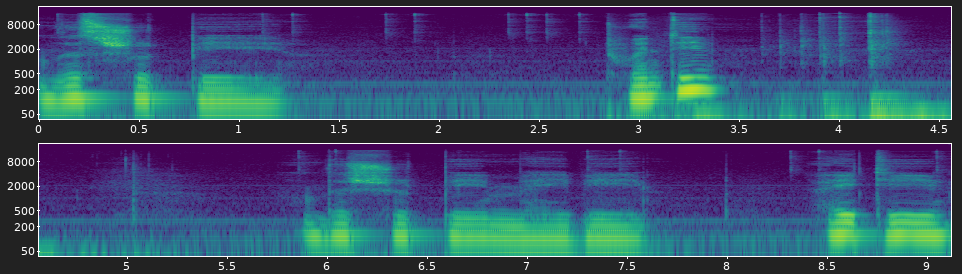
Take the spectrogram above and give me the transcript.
this should be 20. This should be maybe 80.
